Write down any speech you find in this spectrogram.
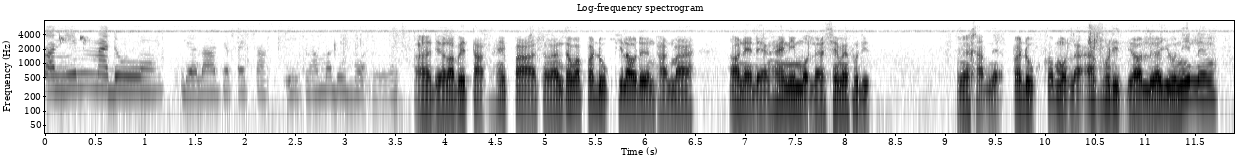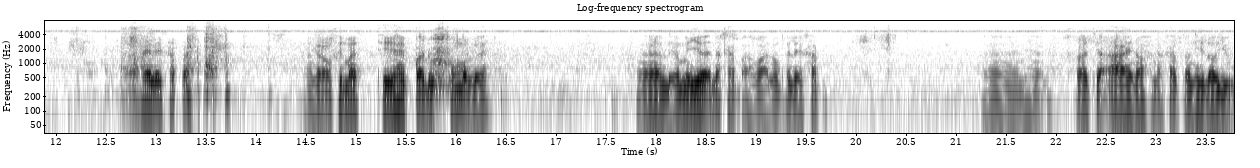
ตอนนี้มาดู เดี๋ยวเราจะไปตักอีกแล้วมาดูบ่อนี้อ่า เดี๋ยวเราไปตักให้ปลาตรงนั้น แต่ว่าปลาดุกที่เราเดินผ่านมา เอาแหนแดงให้นี่หมดแล้วใช่ไหมผลิตเห็นไหมครับเนี่ยปลาดุกก็หมดแล้วอะผลิตเดี๋ยวเหลืออยู่นิดนึง เอาให้เลยครับอะอ่าแล้วเอาขึ้นมาเทให้ปลาดุกทั้งหมดเลย อ่า เหลือไม่เยอะนะครับอ่าหวานลงไปเลยครับ อ่านี่ฮะก็อาจจะอายเนาะนะครับ ตอนที่เราอยู่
